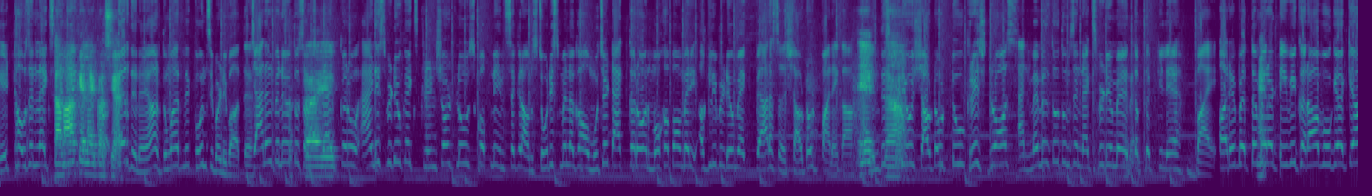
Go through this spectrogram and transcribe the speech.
8000 लाइक्स दबा के like और share। कर देना यार तुम्हारे लिए कौन सी बड़ी बात है? चैनल पे नहीं हो तो सब्सक्राइब करो। एंड इस वीडियो का एक स्क्रीनशॉट लो उसको अपने इंस्टाग्राम स्टोरीज में लगाओ। मुझे टैग करो और मौका पाओ मेरी अगली वीडियो में एक प्यारा सा शाउट आउट पाने का in this video shout out to Krish draws and मैं मिलता हूँ तुमसे नेक्स्ट वीडियो में। तब तक के लिए बाय अरे बेटे मेरा टीवी खराब हो गया क्या?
